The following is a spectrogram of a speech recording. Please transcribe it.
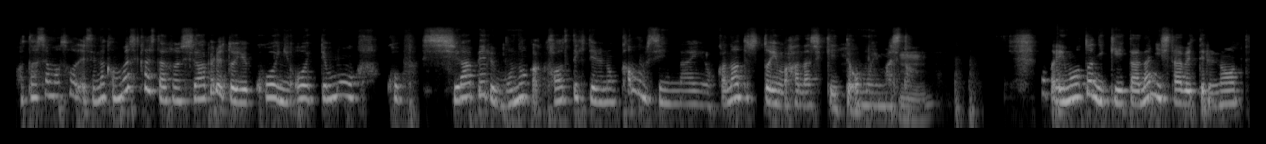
私もそうですね。なんかもしかしたらその調べるという行為においても、こう調べるものが変わってきてるのかもしれないのかなってちょっと今話聞いて思いました。うん。なんか妹に聞いた何調べてるの？って、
